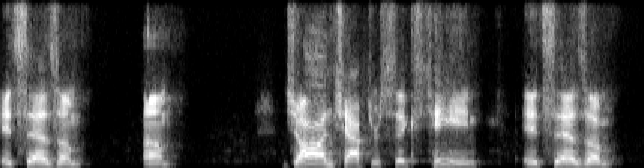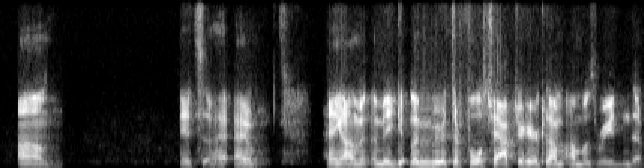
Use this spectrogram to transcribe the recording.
it says um, um, John chapter sixteen. It says um, um, it's uh, I, hang on. Let me get let me get the full chapter here because I'm I was reading the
